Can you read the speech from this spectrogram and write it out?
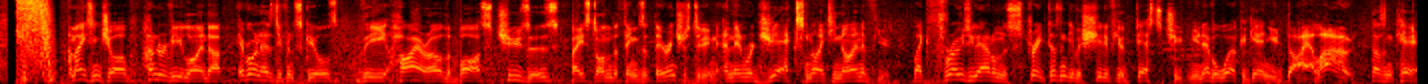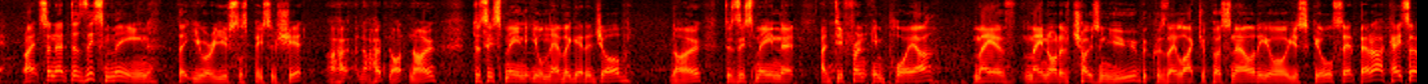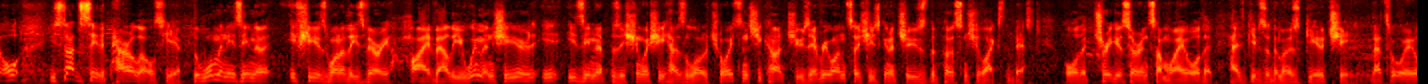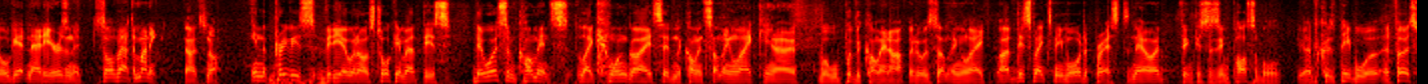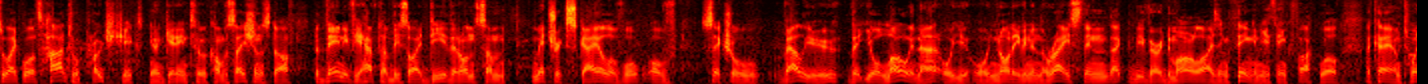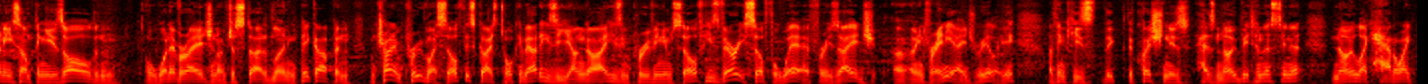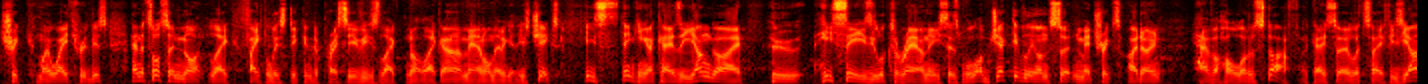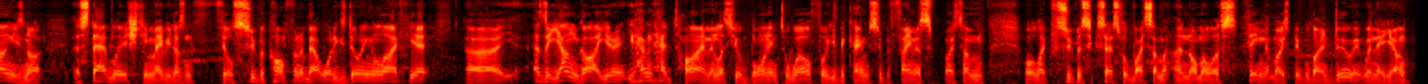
Amazing job, 100 of you lined up, everyone has different skills. The hirer or the boss chooses based on the things that they're interested in and then rejects 99 of you. Like throws you out on the street, doesn't give a shit if you're destitute and you never work again, you die alone, doesn't care, right? So now does this mean that you are a useless piece of shit? I, ho- I hope not, no. Does this mean that you'll never get a job? No. Does this mean that a different employer may have may not have chosen you because they liked your personality or your skill set better. Okay, so all, you start to see the parallels here. The woman is in a if she is one of these very high value women, she is in a position where she has a lot of choice and she can't choose everyone, so she's going to choose the person she likes the best, or that triggers her in some way, or that has, gives her the most Gucci. That's what we're all getting at here, isn't it? It's all about the money. No, it's not. In the previous video, when I was talking about this, there were some comments. Like one guy said in the comments something like, you know, well, we'll put the comment up, but it was something like, oh, "This makes me more depressed. Now I think this is impossible." You know, because people were at first were like, "Well, it's hard to approach chicks, you know, get into a conversation and stuff." But then if you have to have this idea that on some metric scale of of sexual value that you're low in that or you or not even in the race, then that can be a very demoralizing thing. And you think, fuck, well, okay, I'm 20 something years old and or whatever age, and I've just started learning pickup and I'm trying to improve myself. This guy's talking about it. He's a young guy, he's improving himself. He's very self aware for his age. Uh, I mean, for any age, really. I think he's the, the question is, has no bitterness in it. No, like, how do I trick my way through this? And it's also not like fatalistic and depressive. He's like, not like, oh man, I'll never get these chicks. He's thinking, okay, as a young guy who he sees, he looks around and he says, well, objectively on certain metrics, I don't have a whole lot of stuff. Okay, so let's say if he's young, he's not established, he maybe doesn't feel super confident about what he's doing in life yet. Uh, as a young guy, you, you haven't had time unless you were born into wealth or you became super famous by some, or like super successful by some anomalous thing that most people don't do when they're young.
